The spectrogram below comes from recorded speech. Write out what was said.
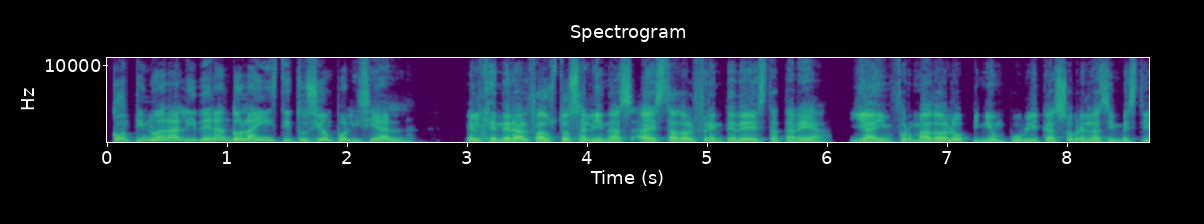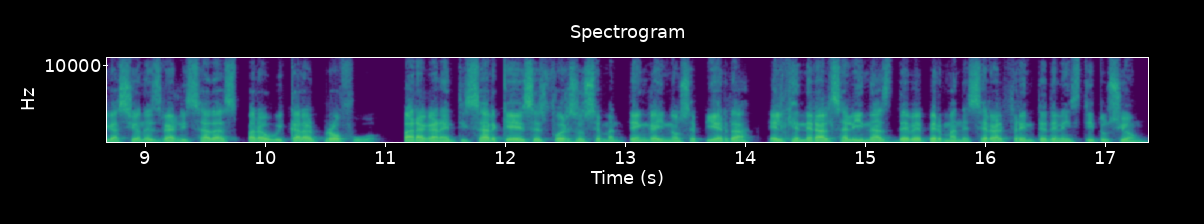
continuará liderando la institución policial. El general Fausto Salinas ha estado al frente de esta tarea y ha informado a la opinión pública sobre las investigaciones realizadas para ubicar al prófugo. Para garantizar que ese esfuerzo se mantenga y no se pierda, el general Salinas debe permanecer al frente de la institución.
